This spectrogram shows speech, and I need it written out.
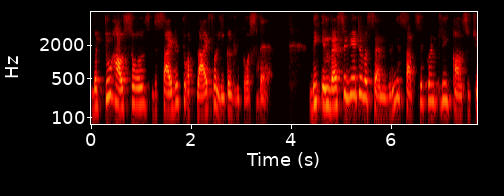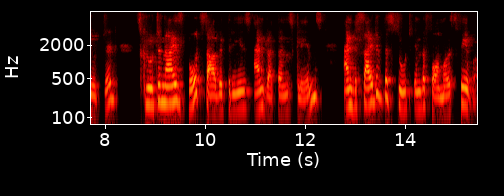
the two households decided to apply for legal recourse there. The investigative assembly subsequently constituted, scrutinized both Savitri's and Ratan's claims, and decided the suit in the former's favor,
